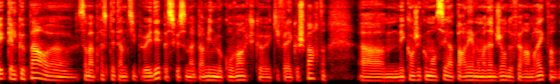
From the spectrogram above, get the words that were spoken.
et quelque part euh, ça m'a presque peut-être un petit peu aidé parce que ça m'a permis de me convaincre qu'il fallait que je parte. Euh, mais quand j'ai commencé à parler à mon manager de faire un break, enfin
